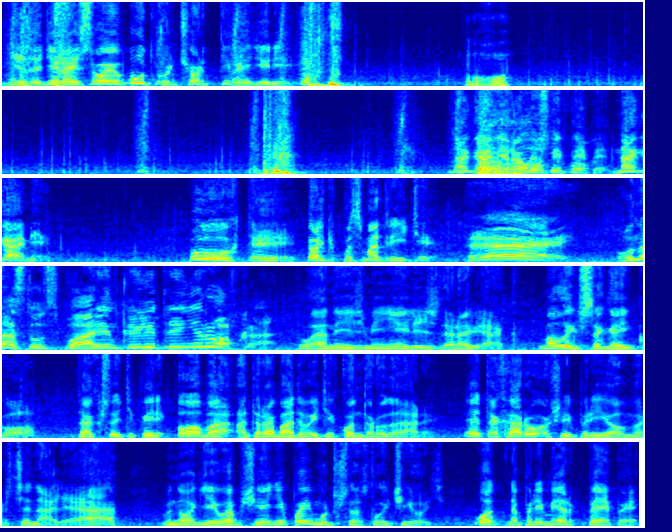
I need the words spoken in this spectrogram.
Не задирай свою будку, черт тебя дери. Ого. Ногами работай, Пепе, ногами! Ух ты! Только посмотрите! Эй! У нас тут спарринг или тренировка? Планы изменились, здоровяк. Малыш с огоньком. Так что теперь оба отрабатывайте контрудары. Это хороший прием в арсенале, а? Многие вообще не поймут, что случилось. Вот, например, Пепе.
